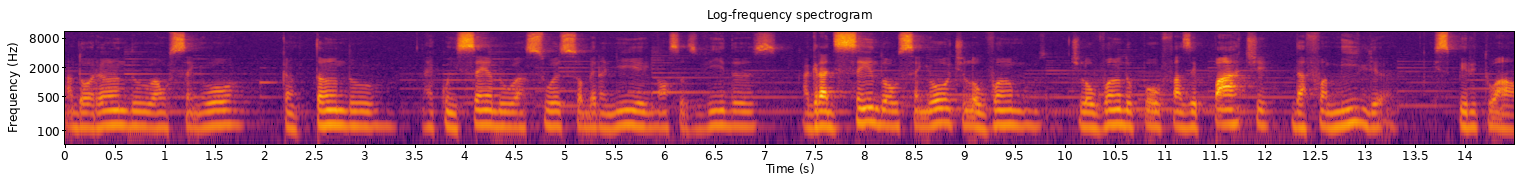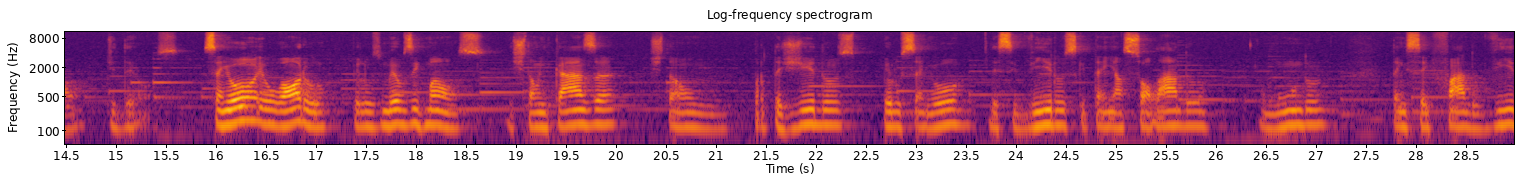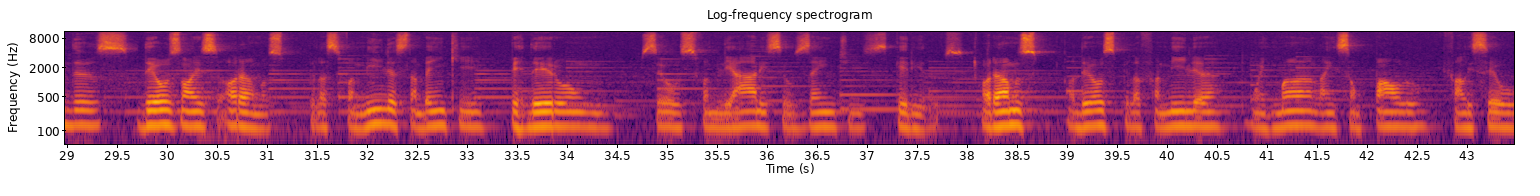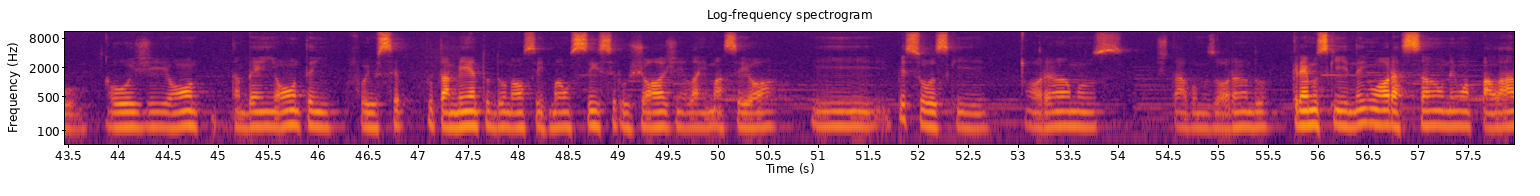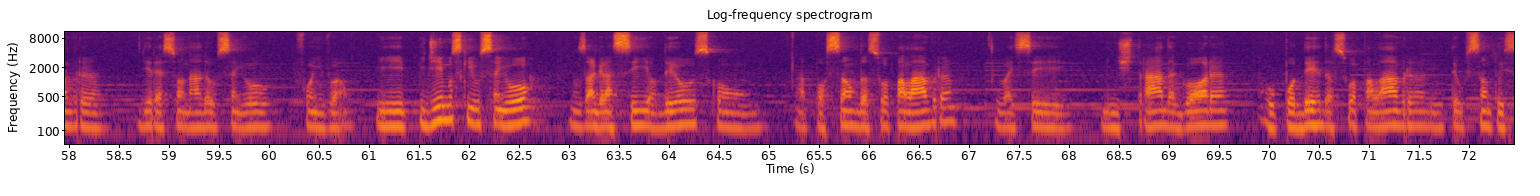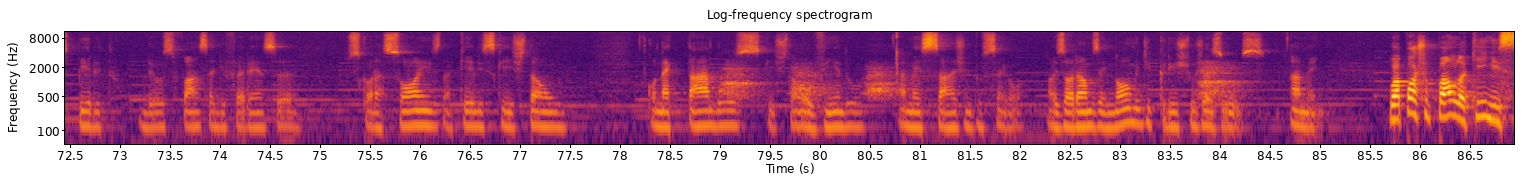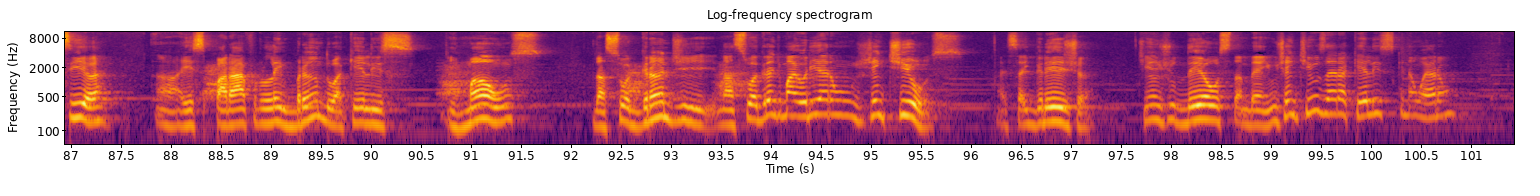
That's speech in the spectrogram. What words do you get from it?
adorando ao Senhor, cantando, reconhecendo a sua soberania em nossas vidas, agradecendo ao Senhor, te louvamos, te louvando por fazer parte da família espiritual de Deus. Senhor, eu oro pelos meus irmãos estão em casa, estão protegidos pelo Senhor desse vírus que tem assolado o mundo, tem ceifado vidas. Deus, nós oramos pelas famílias também que perderam seus familiares, seus entes queridos. Oramos, ó Deus, pela família de uma irmã lá em São Paulo, faleceu hoje, ontem, também ontem foi o tutamento do nosso irmão Cícero Jorge, lá em Maceió, e pessoas que oramos, estávamos orando. Cremos que nenhuma oração, nenhuma palavra direcionada ao Senhor foi em vão. E pedimos que o Senhor nos agracie, ó Deus, com a porção da Sua palavra, que vai ser ministrada agora, o poder da Sua palavra e o Teu Santo Espírito. Deus faça a diferença nos corações daqueles que estão conectados, que estão ouvindo a mensagem do Senhor. Nós oramos em nome de Cristo Jesus. Amém. O apóstolo Paulo aqui inicia ah, esse parágrafo lembrando aqueles irmãos da sua grande, na sua grande maioria eram gentios. Essa igreja tinha judeus também. Os gentios eram aqueles que não eram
